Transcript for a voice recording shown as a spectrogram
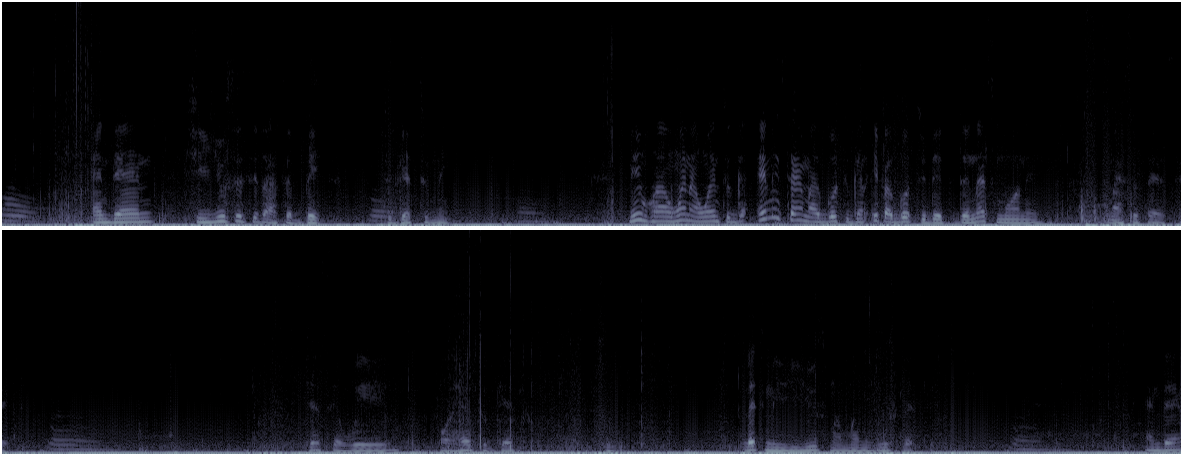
Mm. And then she uses it as a bait to get to me. Meanwhile, when I went to Ghana, anytime I go to Ghana, if I go today, the next morning, my sister is sick. Mm. Just a way for her to get to let me use my money uselessly. And then,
